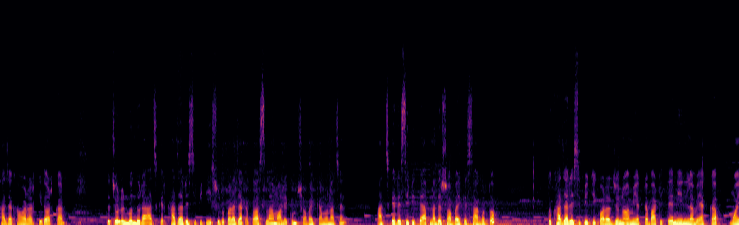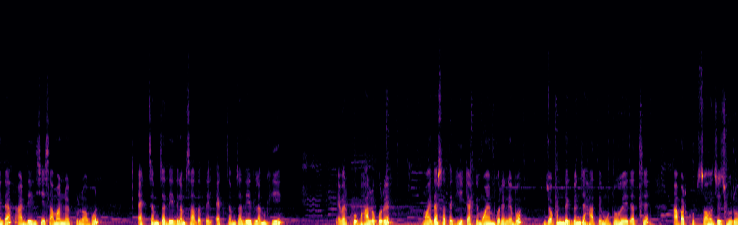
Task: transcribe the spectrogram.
খাজা খাওয়ার আর কি দরকার। তো চলুন বন্ধুরা, আজকের খাজার রেসিপিটি শুরু করা যাক। তো আসসালামু আলাইকুম, সবাই কেমন আছেন? আজকের রেসিপিতে আপনাদের সবাইকে স্বাগত। তো খাজা রেসিপিটি করার জন্য আমি একটা বাটিতে নিয়ে নিলাম এক কাপ ময়দা, আর দিয়ে দিচ্ছি সামান্য একটু লবণ। এক চামচা দিয়ে দিলাম সাদা তেল, এক চামচা দিয়ে দিলাম ঘি। এবার খুব ভালো করে ময়দার সাথে ঘিটাকে ময়াম করে নেব। যখন দেখবেন যে হাতে মুঠো হয়ে যাচ্ছে, আবার খুব সহজে ঝুরো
